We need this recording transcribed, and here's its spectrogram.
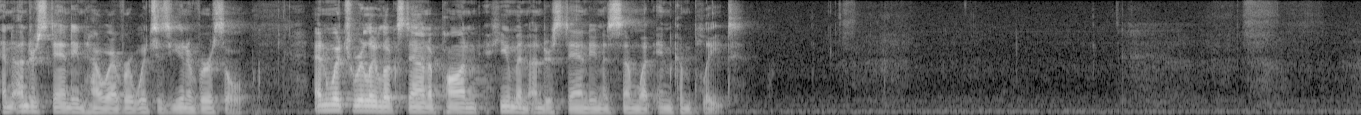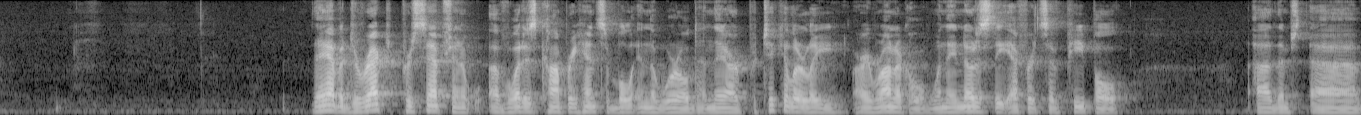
an understanding, however, which is universal and which really looks down upon human understanding as somewhat incomplete. they have a direct perception of what is comprehensible in the world, and they are particularly ironical when they notice the efforts of people uh, them, uh,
